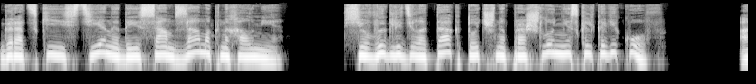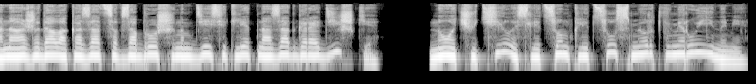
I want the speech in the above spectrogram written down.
городские стены, да и сам замок на холме — все выглядело так, точно прошло несколько веков. Она ожидала оказаться в заброшенном 10 лет назад городишке, но очутилась лицом к лицу с мертвыми руинами,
